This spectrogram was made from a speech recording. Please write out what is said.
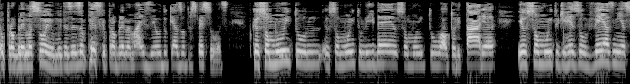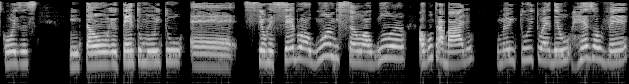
o problema sou eu. Muitas vezes eu penso que o problema é mais eu do que as outras pessoas. Porque eu sou muito, eu sou muito líder, eu sou muito autoritária, eu sou muito de resolver as minhas coisas. Então eu tento muito, é, se eu recebo alguma missão, alguma, algum trabalho, o meu intuito é de eu resolver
